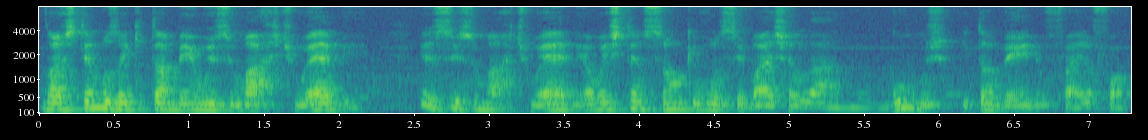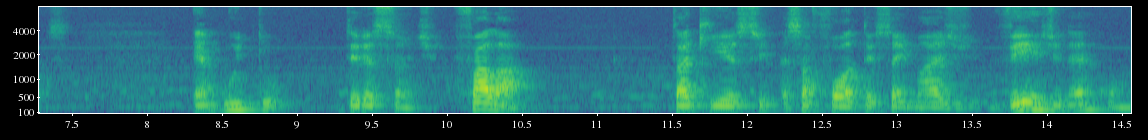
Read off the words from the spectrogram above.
Nós temos aqui também o Smart Web. Esse Smart Web é uma extensão que você baixa lá no Google e também no Firefox. É muito interessante. Falar. Está aqui esse, essa foto, essa imagem verde, né, com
